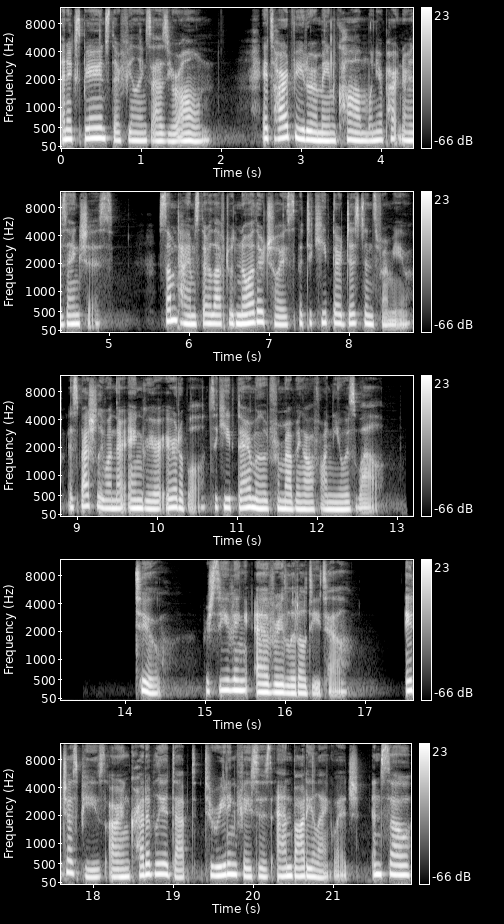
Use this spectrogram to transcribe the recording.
and experience their feelings as your own. It's hard for you to remain calm when your partner is anxious. Sometimes they're left with no other choice but to keep their distance from you, especially when they're angry or irritable, to keep their mood from rubbing off on you as well. Two, perceiving every little detail. HSPs are incredibly adept to reading faces and body language, and so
